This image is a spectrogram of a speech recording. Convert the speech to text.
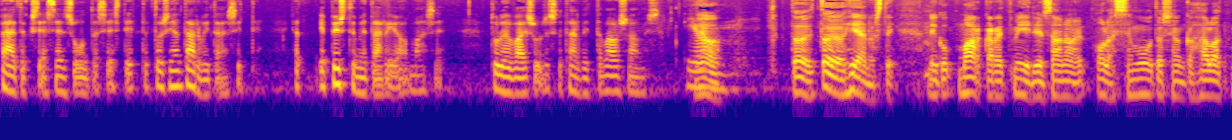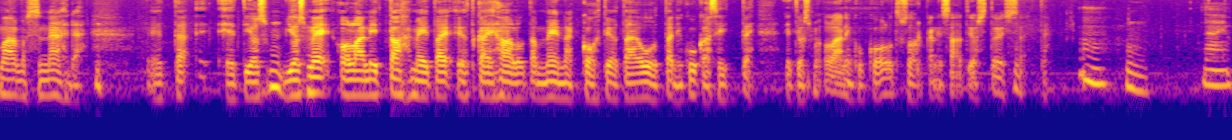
päätöksiä sen suuntaisesti, että tosiaan tarvitaan sitten ja, ja pystymme tarjoamaan sen tulevaisuudessa tarvittava osaamisen. Joo. Joo. Toi, toi on hienosti. Niin kuin Margaret Meadin sanoi, ole se muutos, jonka haluat maailmassa nähdä. Että, että jos, mm. jos me ollaan niitä tahmeita, jotka ei haluta mennä kohti jotain uutta, niin kuka sitten? Että jos me ollaan niin kuin koulutusorganisaatiossa töissä. Että. Mm. Mm. Näin.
